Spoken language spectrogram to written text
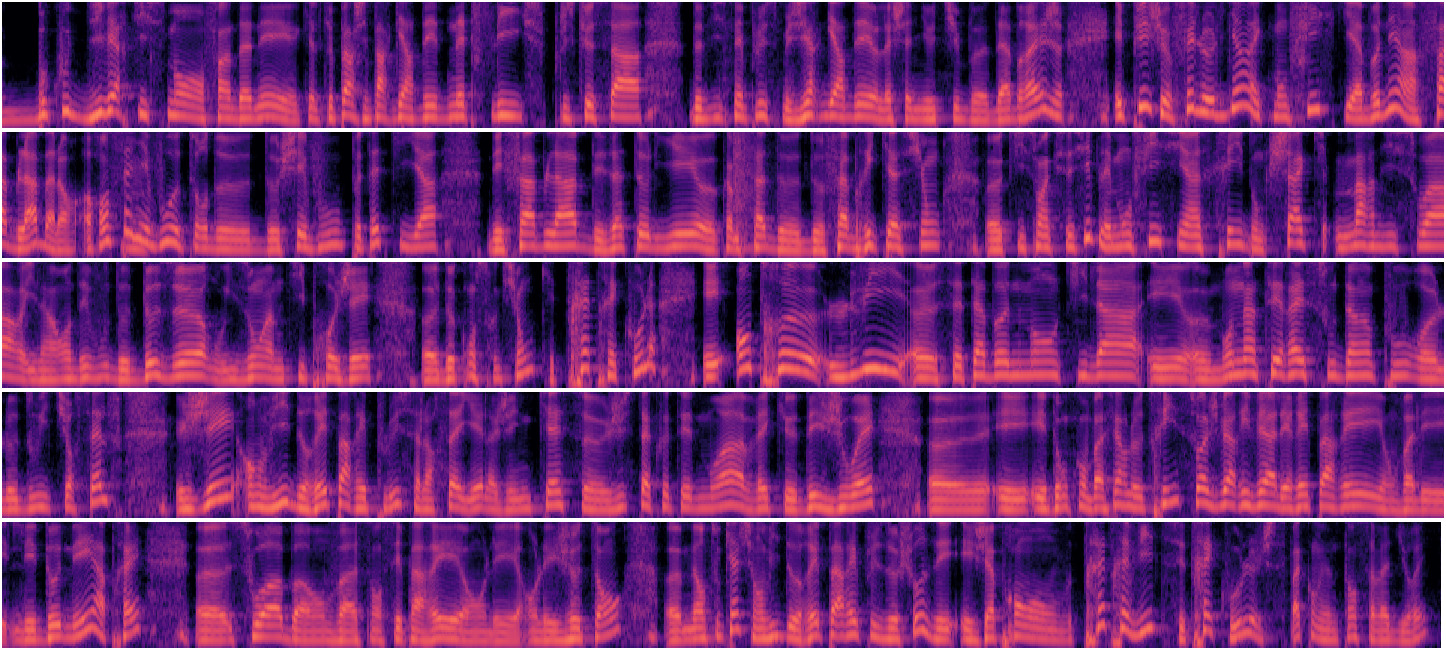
beaucoup de divertissement en fin d'année. Quelque part, j'ai pas regardé Netflix plus que ça, de Disney plus, mais j'ai regardé euh, la chaîne YouTube d'Abrège. Et puis je fais le lien avec mon fils qui est abonné à un Fab Lab. Alors renseignez-vous autour de, de, chez vous. Peut-être qu'il y a des Fab Labs, des ateliers euh, comme ça de, de fabrication euh, qui sont accessibles. Et mon fils y est inscrit. Donc chaque mardi soir, il a un rendez-vous de deux heures où ils ont un petit projet de construction qui est très très cool. Et entre lui, cet abonnement qu'il a et mon intérêt soudain pour le do it yourself, j'ai envie de réparer plus. Alors ça y est, là j'ai une caisse juste à côté de moi avec des jouets euh, et, et, donc on va faire le tri. Soit je vais arriver à les réparer et on va les, les donner après, euh, soit bah on va s'en séparer en les en les jetant. Euh, mais en tout cas, j'ai envie de réparer plus de choses et, et j'apprends très très vite. C'est très cool. Je sais pas combien de temps ça va durer.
